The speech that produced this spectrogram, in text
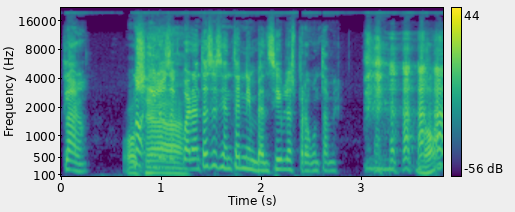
claro. O no, sea, y los de 40 se sienten invencibles, pregúntame. ¿no?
